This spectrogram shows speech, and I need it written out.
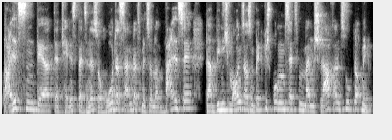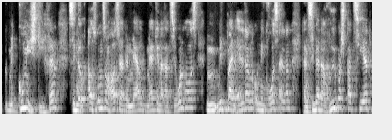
Walzen der, der Tennisplätze, ne? so roter Sandplatz mit so einer Walze. Da bin ich morgens aus dem Bett gesprungen, Set mit meinem Schlafanzug noch mit, mit Gummistiefeln. Sind aus unserem Haus, wir hatten mehr, mehr Generationenhaus mit meinen Eltern und den Großeltern. Dann sind wir da rüber spaziert,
